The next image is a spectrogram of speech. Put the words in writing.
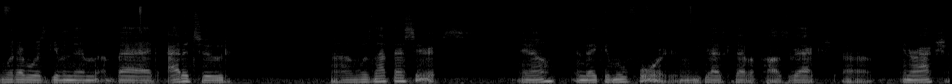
whatever was giving them a bad attitude, uh, was not that serious you know, and they can move forward, and you guys could have a positive uh, interaction.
